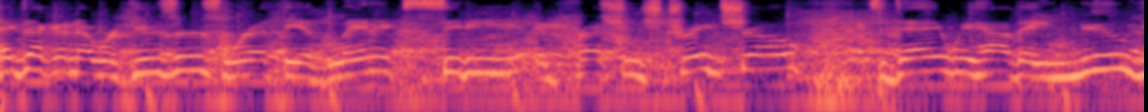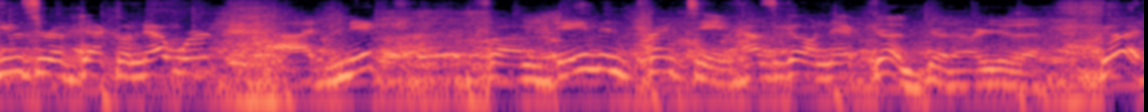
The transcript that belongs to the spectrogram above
Hey Deco Network users, we're at the Atlantic City Impressions Trade Show. Today we have a new user of Deco Network, uh, Nick from Damin Printing. How's it going, Nick? Good, good. How are you today? Good.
